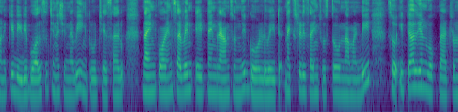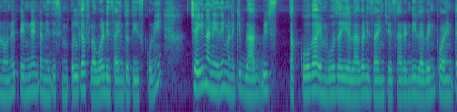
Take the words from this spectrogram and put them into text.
మనకి డీడీ బాల్స్ చిన్న చిన్నవి ఇంక్లూడ్ చేశారు. Nine point seven eight nine grams ఉంది గోల్డ్ వెయిట్ నెక్స్ట్ డిజైన్ చూస్తూ ఉన్నామండి. సో ఇటాలియన్ వర్క్ ప్యాటర్న్లోనే పెండెంట్ అనేది సింపుల్ సింపుల్గా ఫ్లవర్ డిజైన్తో తీసుకొని చైన్ అనేది మనకి బ్లాక్ బీడ్స్ తక్కువగా ఎంబోజ్ అయ్యేలాగా డిజైన్ చేశారండి. Eleven point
